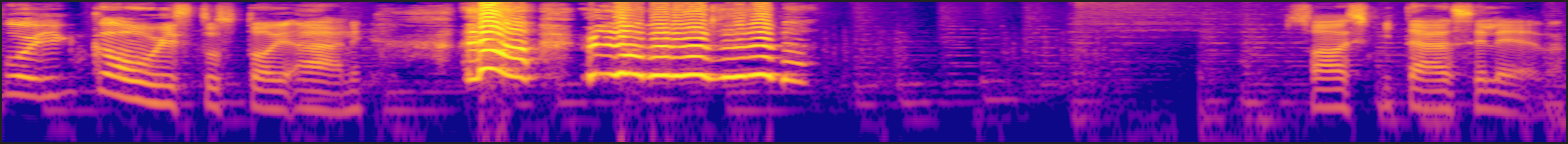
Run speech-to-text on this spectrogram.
Voi kauhistus toi ääni. Ja Sais mitään selvä.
